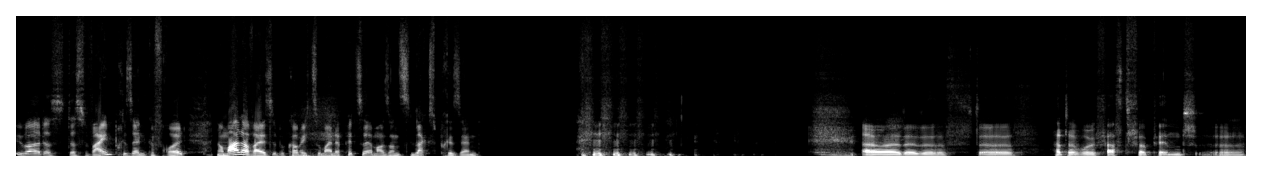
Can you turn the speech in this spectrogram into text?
über das, das Weinpräsent gefreut. Normalerweise bekomme ich zu meiner Pizza immer sonst ein Lachspräsent. Aber das, das, das hat er wohl fast verpennt, äh,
